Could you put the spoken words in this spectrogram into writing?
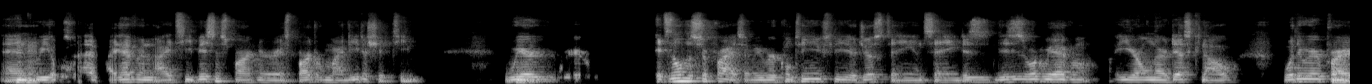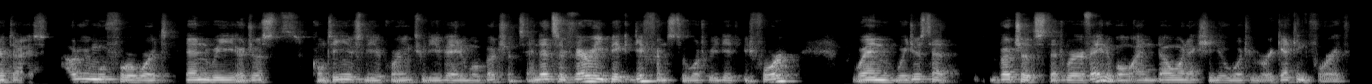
and mm-hmm. we also have, I have an IT business partner as part of my leadership team. We're, mm-hmm. we're, it's not a surprise. I mean, we're continuously adjusting and saying this is this is what we have here on our desk now. What do we mm-hmm. prioritize? How do we move forward? Then we adjust continuously according to the available budgets. And that's a very big difference to what we did before when we just had budgets that were available and no one actually knew what we were getting for it.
